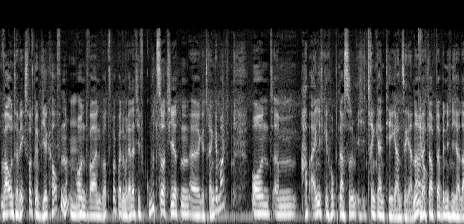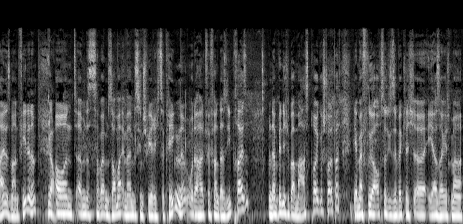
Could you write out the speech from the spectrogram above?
war unterwegs, wollte mir Bier kaufen ne? und war in Würzburg bei einem relativ gut sortierten äh, Getränkemarkt und ähm, habe eigentlich geguckt nach so einem, ich trinke einen Tegernseher. Ne? Ich glaube, da bin ich nicht allein, das machen viele. Ne? Und ähm, das ist aber im Sommer immer ein bisschen schwierig zu kriegen ne? oder halt für Fantasiepreise. Und dann bin ich über Maßbräu gestolpert. Die haben ja früher auch so diese wirklich äh, eher, sage ich mal,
